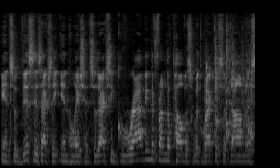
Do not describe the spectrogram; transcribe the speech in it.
And so this is actually inhalation. So they're actually grabbing the front of the pelvis with rectus abdominis.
